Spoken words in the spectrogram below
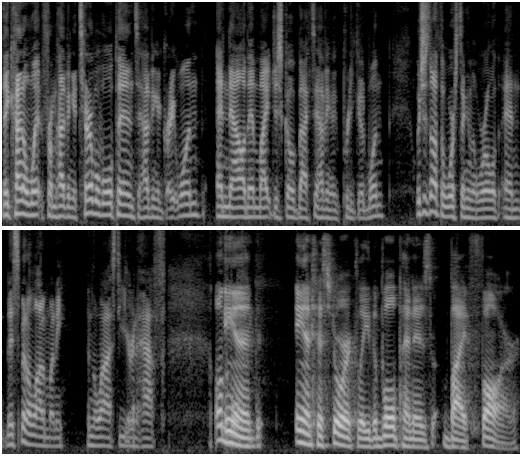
They kind of went from having a terrible bullpen to having a great one, and now they might just go back to having a pretty good one, which is not the worst thing in the world. And they spent a lot of money in the last year and a half the bullpen. and and historically the bullpen is by far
